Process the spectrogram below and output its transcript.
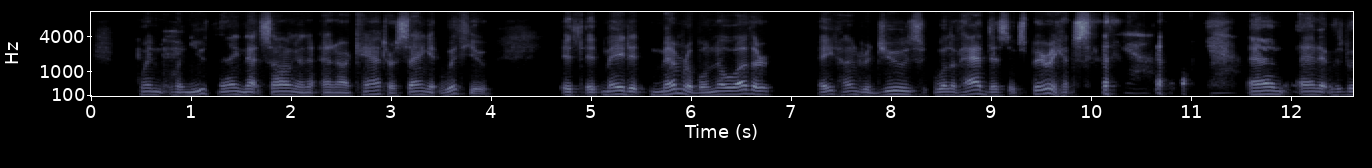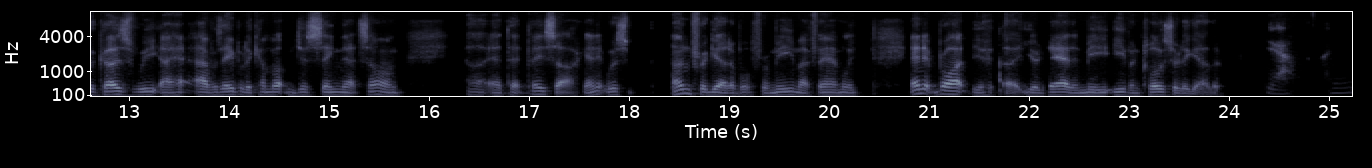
when when you sang that song and, and our cantor sang it with you, it, it made it memorable. No other 800 Jews will have had this experience. Yeah. and and it was because we I, I was able to come up and just sing that song uh, at that Pesach, and it was unforgettable for me, my family, and it brought uh, your dad and me even closer together. Yeah,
